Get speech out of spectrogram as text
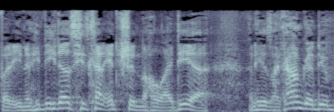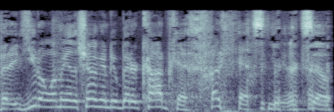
But you know, he, he does. He's kind of interested in the whole idea, and he was like, "I'm going to do better. You don't want me on the show? I'm going to do a better podcast podcast than you." And so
